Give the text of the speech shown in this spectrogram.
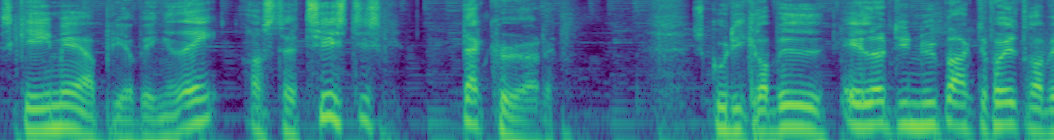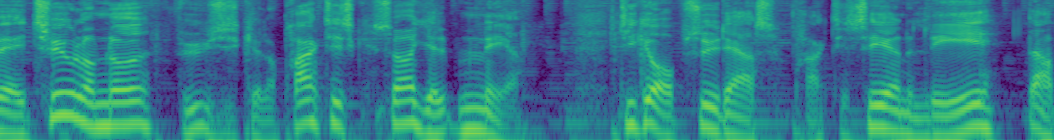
Skemaer bliver vinget af, og statistisk, der kører det. Skulle de gravide eller de nybagte forældre være i tvivl om noget, fysisk eller praktisk, så er hjælpen nær. De kan opsøge deres praktiserende læge. Der er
